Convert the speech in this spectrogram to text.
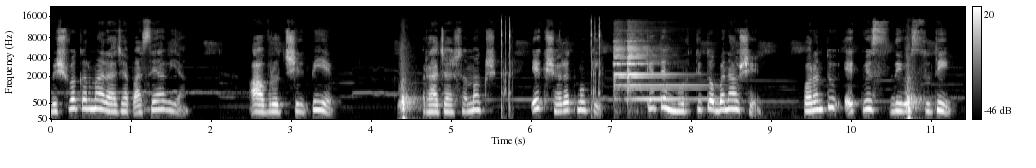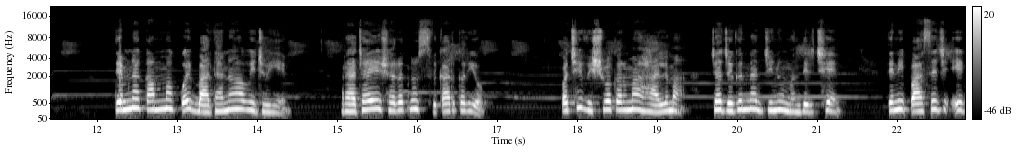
વિશ્વકર્મા રાજા પાસે આવ્યા. આ વૃદ્ધ શિલ્પીએ રાજા સમક્ષ એક શરત મૂકી કે તે મૂર્તિ તો બનાવશે, પરંતુ એકવીસ દિવસ સુધી તેમના કામમાં કોઈ બાધા ન આવવી જોઈએ. રાજાએ શરતનો સ્વીકાર કર્યો. પછી વિશ્વકર્મા હાલમાં જ્યાં જગન્નાથજીનું મંદિર છે, તેની પાસે જ એક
